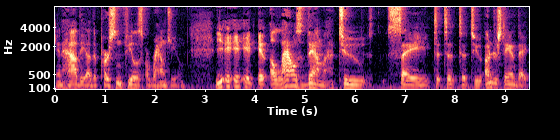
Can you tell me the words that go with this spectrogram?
in how the other person feels around you. It, it, it allows them to say, to, to, to, to understand that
